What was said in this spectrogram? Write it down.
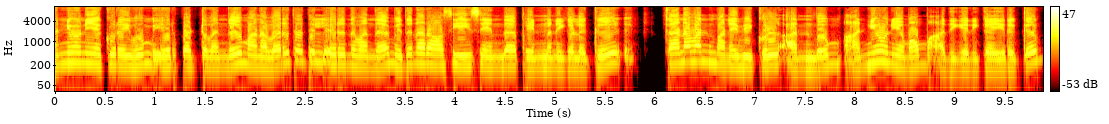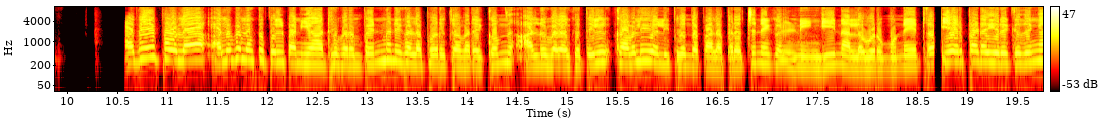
அந்யோன்ய குறைவும் ஏற்பட்டு வந்து மன வருத்தத்தில் இருந்து வந்த மிதுன ராசியை சேர்ந்த பெண்மணிகளுக்கு கணவன் மனைவிக்குள் அன்பும் அந்யோன்யமும் அதிகரிக்க இருக்கு. அதே போல அலுவலகத்தில் பணியாற்றி வரும் பெண்மணிகளை பொறுத்த வரைக்கும் அலுவலகத்தில் கவலை அளித்து வந்த பல பிரச்சனைகள் நீங்கி நல்ல ஒரு முன்னேற்றம் ஏற்பட இருக்குதுங்க.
